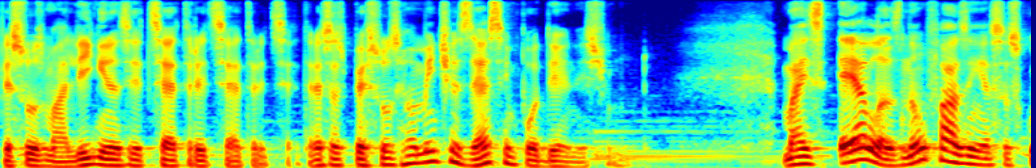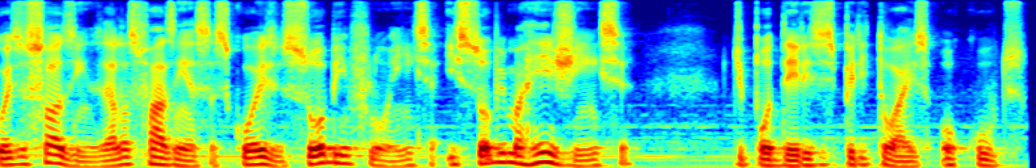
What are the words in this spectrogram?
pessoas malignas, etc, etc, etc. Essas pessoas realmente exercem poder neste mundo. Mas elas não fazem essas coisas sozinhas, elas fazem essas coisas sob influência e sob uma regência de poderes espirituais ocultos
